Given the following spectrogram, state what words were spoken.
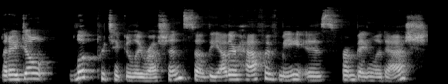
but I don't look particularly Russian. So the other half of me is from Bangladesh.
